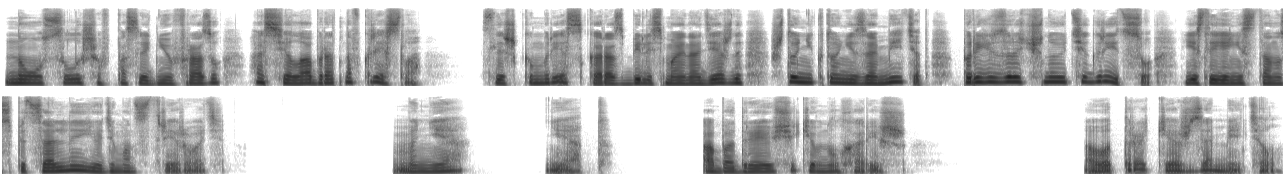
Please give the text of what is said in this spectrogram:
но, услышав последнюю фразу, осела обратно в кресло. Слишком резко разбились мои надежды, что никто не заметит призрачную тигрицу, если я не стану специально ее демонстрировать. Мне нет, ободряюще кивнул Хариш. А вот Ракеш заметил.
